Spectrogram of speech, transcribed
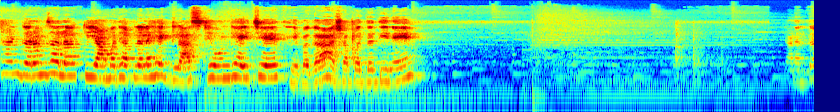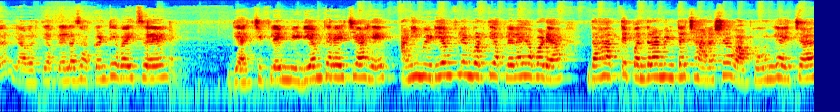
छान गरम झालं की यामध्ये आपल्याला हे ग्लास ठेवून घ्यायचे आहेत. हे बघा अशा पद्धतीने. त्यानंतर यावरती आपल्याला झाकण ठेवायचंय. गॅसची फ्लेम मीडियम करायची आहे आणि मीडियम फ्लेम वरती आपल्याला ह्या वड्या दहा ते पंधरा मिनिटं छान अशा वाफवून घ्यायच्या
